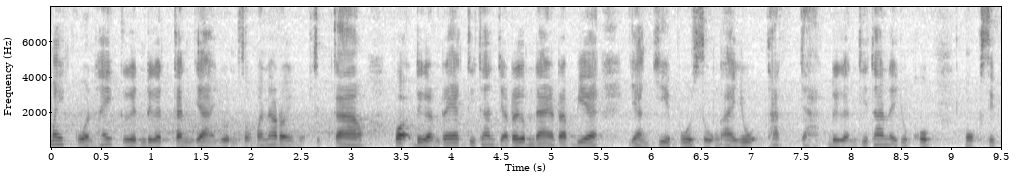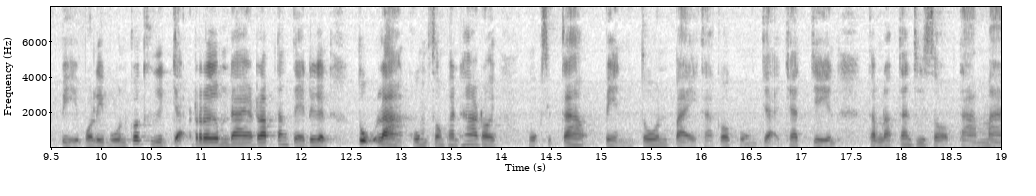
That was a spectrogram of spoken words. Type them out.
ไม่ควรให้เกินเดือนกันยายน 2569 เพราะเดือนแรกที่ท่านจะเริ่มได้รับเบี้ยอย่างชีพผู้สูงอายุถัดจากเดือนที่ท่านอายุครบ60 ปีบริบูรณ์ก็คือจะเริ่มได้รับตั้งแต่เดือนตุลาคม 2569 เป็นต้นไปค่ะ ก็คงจะชัดเจนสำหรับท่านที่สอบถามมา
